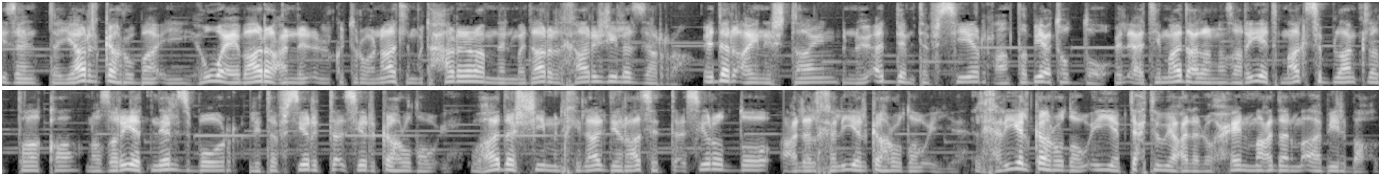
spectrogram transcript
إذا التيار الكهربائي هو عبارة عن الإلكترونات المتحررة من المدار الخارجي للذرة. قدر أينشتاين أنه يقدم تفسير عن طبيعة الضوء بالاعتماد على نظرية ماكس بلانك للطاقة نظرية نيلز بور لتفسير التأثير الكهروضوئي وهذا الشيء من خلال دراسة تأثير الضوء على الخلية الكهروضوئية الخلية الكهروضوئية بتحتوي على لوحين معدن مقابل بعض.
